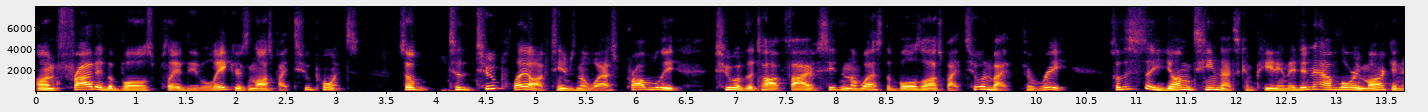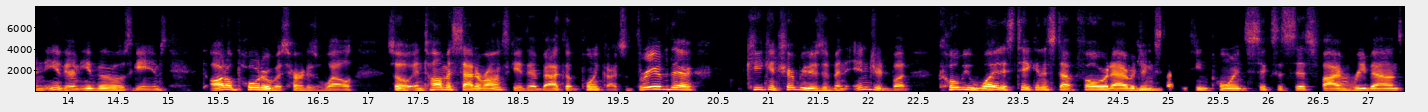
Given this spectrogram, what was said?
On Friday, the Bulls played the Lakers and lost by two points. So to the two playoff teams in the West, probably two of the top five seeds in the West, the Bulls lost by two and by three. So this is a young team that's competing. They didn't have Lauri Markkanen either in either of those games. Otto Porter was hurt as well. So and Thomas Satoransky, their backup point guard. So three of their key contributors have been injured, but Coby White has taken a step forward, averaging mm-hmm. 17 points, six assists, five rebounds.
